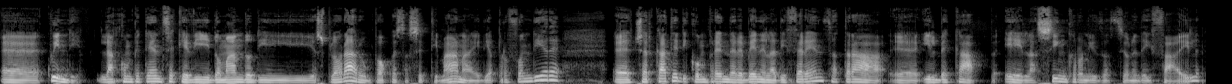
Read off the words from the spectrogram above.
Eh, quindi la competenza che vi domando di esplorare un po' questa settimana e di approfondire eh, cercate di comprendere bene la differenza tra eh, il backup e la sincronizzazione dei file,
